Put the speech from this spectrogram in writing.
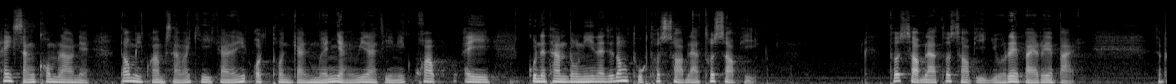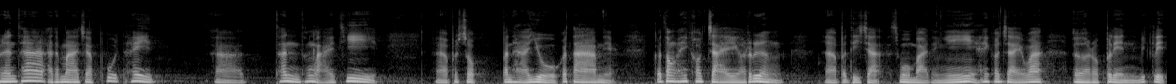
ให้สังคมเราเนี่ยต้องมีความสามัคคีกันที่อดทนกันเหมือนอย่างวินาทีนี้ความไอคุณธรรมตรงนี้นะจะต้องถูกทดสอบแล้วทดสอบอีก ทดสอบแล้วทดสอบอีกอยู่เรื่อยไปเรื่อยไปเพราะฉะนั้นถ้าอาตมาจะพูดให้ท่านทั้งหลายที่ประสบปัญหาอยู่ก็ตามเนี่ยก็ต้องให้เข้าใจเรื่องปฏิจจสมุปบาทอย่างนี้ ให้เข้าใจว่าเออเราเปลี่ยนวิกฤต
